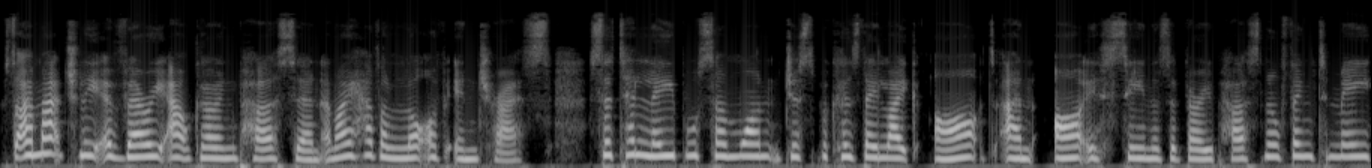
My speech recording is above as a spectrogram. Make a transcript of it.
So I'm actually a very outgoing person and I have a lot of interests. So to label someone just because they like art and art is seen as a very personal thing to me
